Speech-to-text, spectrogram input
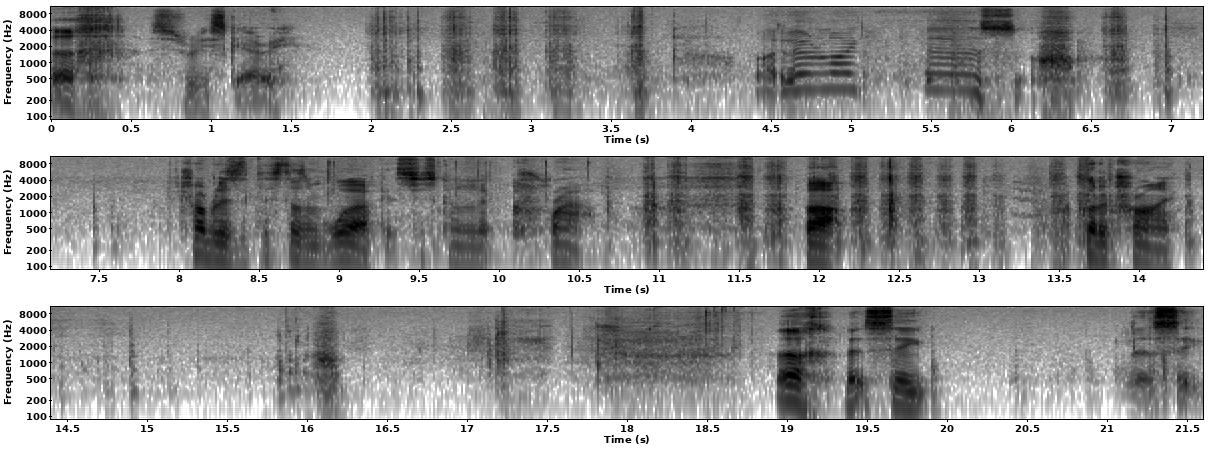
Ugh, this is really scary. I don't like this. Trouble is, if this doesn't work, it's just going to look crap. But I've got to try. Ugh, let's see. Let's see.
